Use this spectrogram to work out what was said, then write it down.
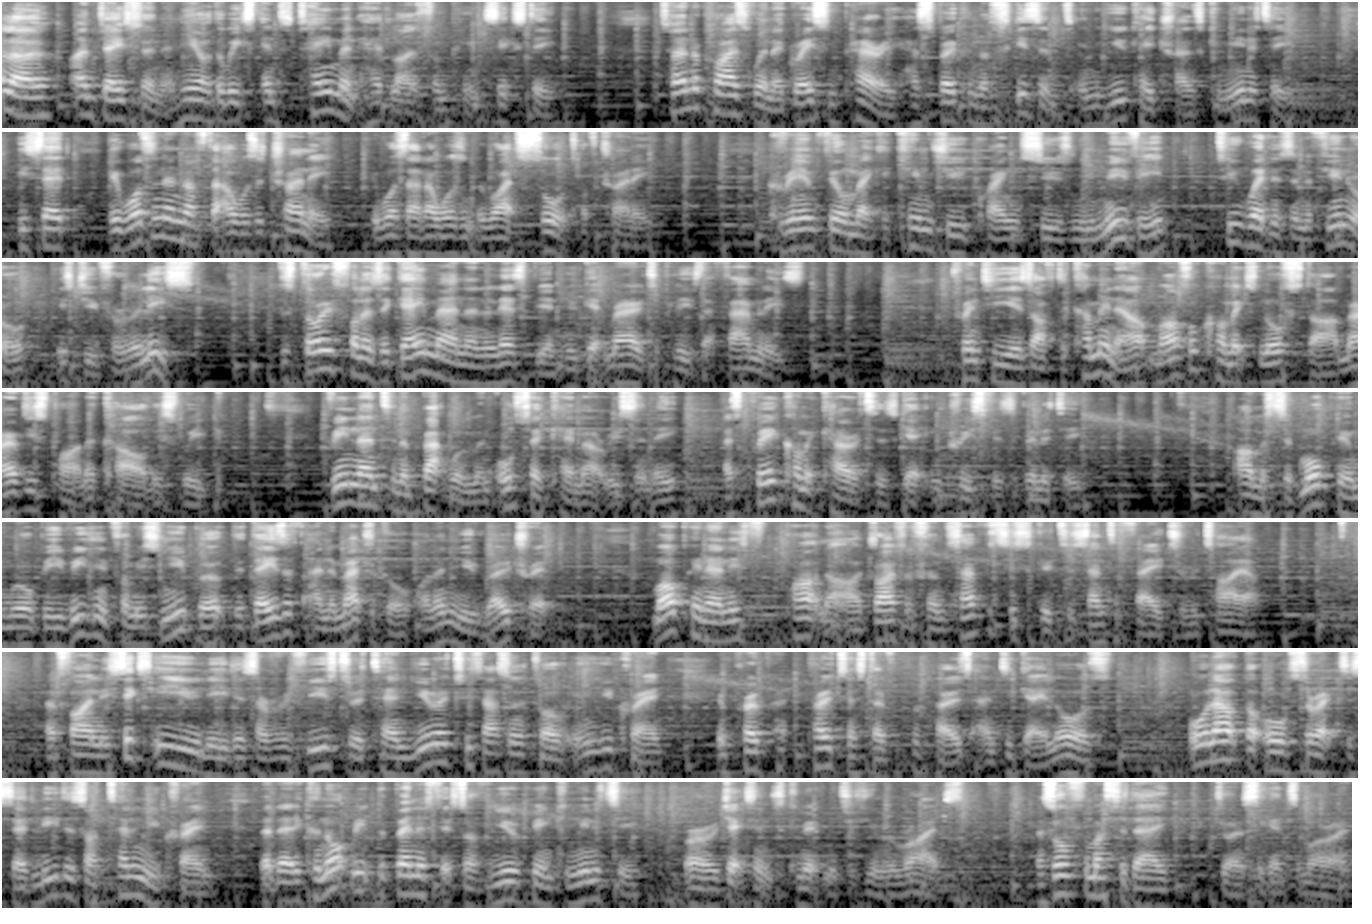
Hello, I'm Jason, and here are the week's entertainment headlines from Pinksixty. Turner Prize winner Grayson Perry has spoken of schisms in the UK trans community. He said, It wasn't enough that I was a tranny, it was that I wasn't the right sort of tranny. Korean filmmaker Kim Jho Kwang Soo's new movie, Two Weddings and a Funeral, is due for release. The story follows a gay man and a lesbian who get married to please their families. 20 years after coming out, Marvel Comics Northstar married his partner Carl this week. Green Lantern and Batwoman also came out recently as queer comic characters get increased visibility. Armistead Maupin will be reading from his new book The Days of Anna Madrigal on a new road trip. Maupin and his partner are driving from San Francisco to Santa Fe to retire. And finally, six EU leaders have refused to attend Euro 2012 in Ukraine in pro protest over proposed anti-gay laws. All Out. AllOut.org's director said leaders are telling Ukraine that they cannot reap the benefits of the European community while rejecting its commitment to human rights. That's all from us today. Join us again tomorrow.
